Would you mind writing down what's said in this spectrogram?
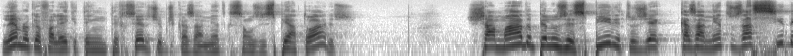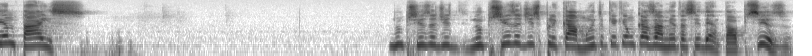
Lembra que eu falei que tem um terceiro tipo de casamento, que são os expiatórios? Chamado pelos espíritos de casamentos acidentais. Não precisa de, não precisa de explicar muito o que é um casamento acidental, precisa?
